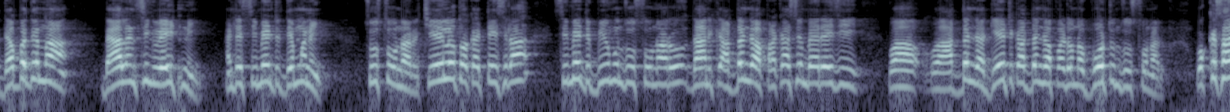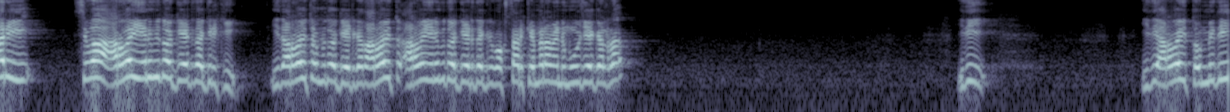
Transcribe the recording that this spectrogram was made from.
దెబ్బతిన్న బ్యాలెన్సింగ్ వెయిట్ని అంటే సిమెంట్ దిమ్మని చూస్తూ ఉన్నారు. చేలతో కట్టేసిన సిమెంట్ భీమును చూస్తున్నారు దానికి అడ్డంగా ప్రకాశం బ్యారేజీ వా- అడ్డంగా గేటుకి అడ్డంగా పడి ఉన్న బోటును చూస్తున్నారు. ఒక్కసారి శివ అరవై ఎనిమిదో గేట్ దగ్గరికి ఇది అరవై తొమ్మిదో గేట్ కదా. అరవై అరవై ఎనిమిదో గేట్ దగ్గరికి ఒకసారి కెమెరామెన్ మూవ్ చేయగలరా? ఇది ఇది అరవై తొమ్మిది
